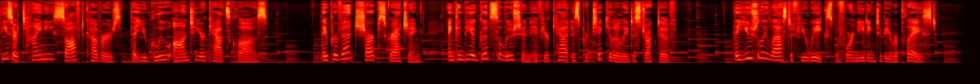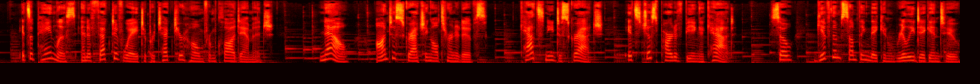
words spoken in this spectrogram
These are tiny, soft covers that you glue onto your cat's claws. They prevent sharp scratching and can be a good solution if your cat is particularly destructive. They usually last a few weeks before needing to be replaced. It's a painless and effective way to protect your home from claw damage. Now, on to scratching alternatives. Cats need to scratch, it's just part of being a cat. So, give them something they can really dig into.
